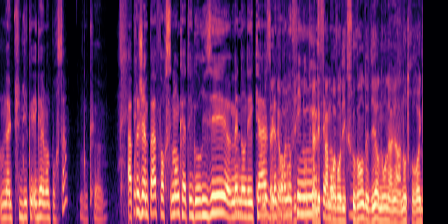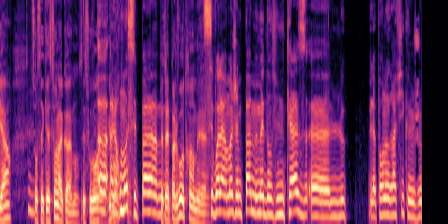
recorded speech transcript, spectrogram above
on a le public également pour ça. Après, j'aime pas forcément catégoriser, euh, mettre dans des cases le porno féministe. les femmes revendiquent souvent de dire nous on a eu un autre regard sur ces questions-là quand même. C'est souvent. un Euh, alors moi, c'est pas. Peut-être pas le vôtre, hein, mais. C'est voilà, moi j'aime pas me mettre dans une case. Euh, le- la pornographie que je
